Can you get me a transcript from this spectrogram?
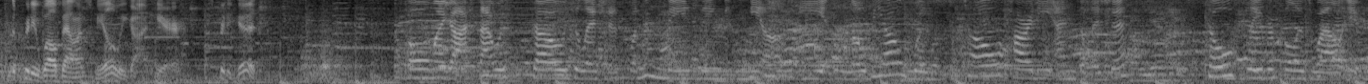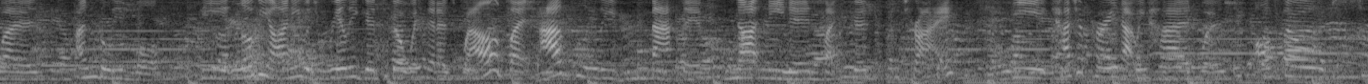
It's a pretty well balanced meal we got here. It's pretty good. Oh my gosh, that was so delicious. What an amazing meal. The lobio was so hearty and delicious, so flavorful as well. It was unbelievable. The lobiani was really good to go with it as well, but absolutely massive, not needed, but good to try. The khachapuri that we had was also so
